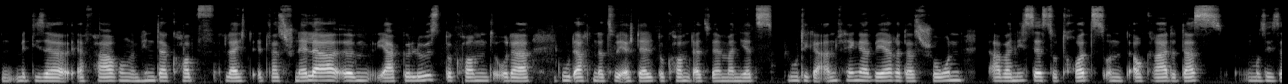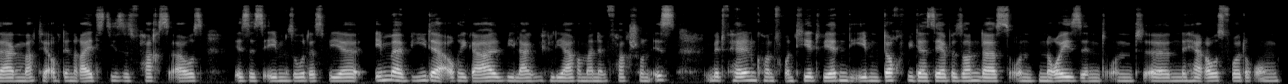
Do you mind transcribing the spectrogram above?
mit dieser Erfahrung im Hinterkopf vielleicht etwas schneller ähm, ja, gelöst bekommt oder Gutachten dazu erstellt bekommt, als wenn man jetzt blutiger Anfänger wäre, das schon. Aber nichtsdestotrotz und auch gerade das muss ich sagen, macht ja auch den Reiz dieses Fachs aus, ist es eben so, dass wir immer wieder, auch egal wie lange, wie viele Jahre man im Fach schon ist, mit Fällen konfrontiert werden, die eben doch wieder sehr besonders und neu sind und äh, eine Herausforderung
